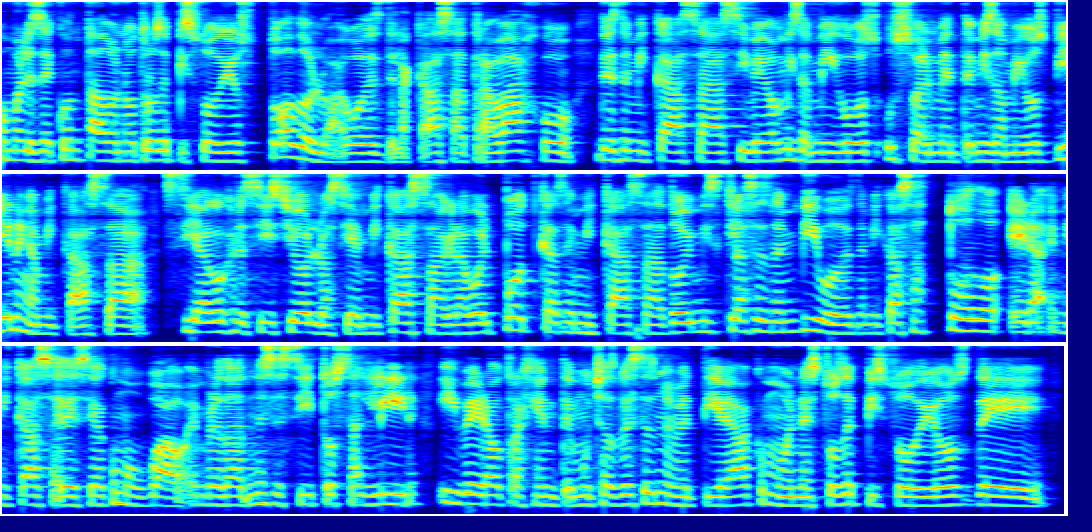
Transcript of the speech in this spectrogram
como les he contado en otros episodios, todo lo hago desde la casa, trabajo desde mi casa, si veo a mis amigos, usualmente mis amigos vienen a mi casa, si hago ejercicio, lo hacía en mi casa, grabo el podcast en mi casa, doy mis clases en vivo desde mi casa, todo era en mi casa y decía como, wow, en verdad necesito salir y ver a otra gente. Muchas veces me metía como en estos episodios de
